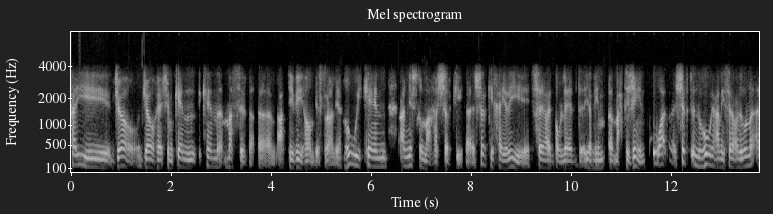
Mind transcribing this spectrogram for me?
خيي جو جو هاشم كان كان ممثل آه، على التي في هون بأستراليا. هو كان عم يشتغل مع هالشركة. آه، شركة خيرية تساعد أولاد يعني محتاجين. وشفت إنه هو عم يساعدونا.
